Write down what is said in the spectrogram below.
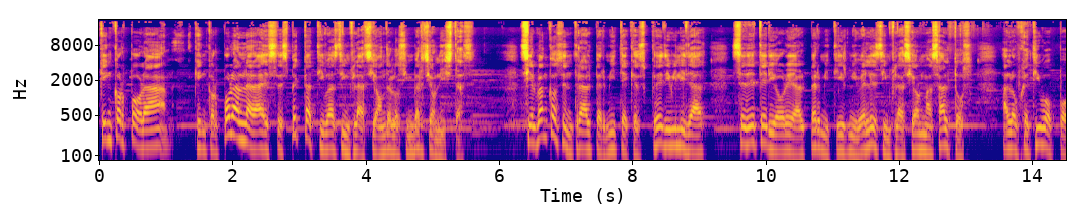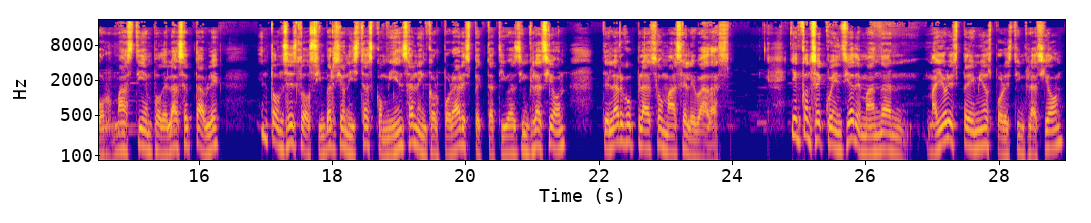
que, incorpora, que incorporan las expectativas de inflación de los inversionistas. Si el Banco Central permite que su credibilidad se deteriore al permitir niveles de inflación más altos al objetivo por más tiempo del aceptable, entonces los inversionistas comienzan a incorporar expectativas de inflación de largo plazo más elevadas y en consecuencia demandan mayores premios por esta inflación,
